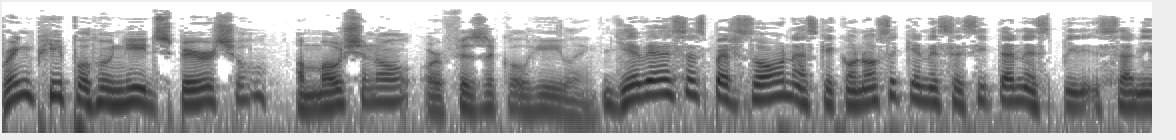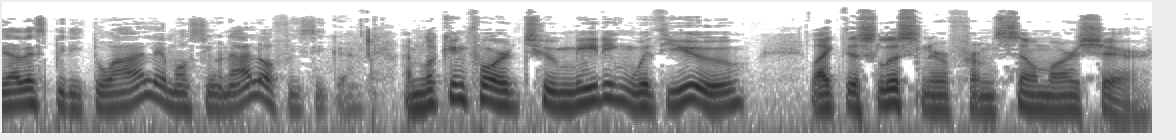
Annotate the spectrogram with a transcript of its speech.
Bring people who need spiritual, emotional, or physical healing. Lleve a esas personas que conoce que necesitan espi- sanidad espiritual, emocional o física. I'm looking forward to meeting with you like this listener from Silmar shared.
